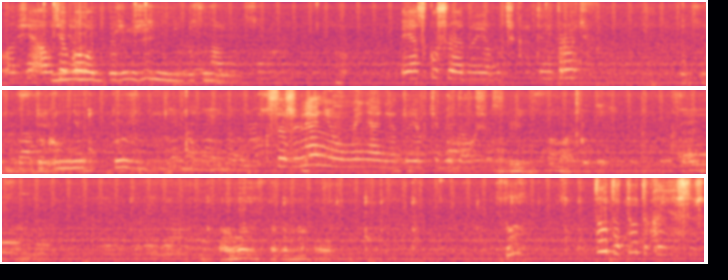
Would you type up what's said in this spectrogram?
Вообще, а у У тебя голод? даже жизни не восстанавливается. Я скушаю одно яблочко. Ты не против? Да, только мне тоже. К сожалению, у меня нету, я бы тебе дал сейчас. Положишь потом на пол. Тут? Тут-то, тут-то, конечно же.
